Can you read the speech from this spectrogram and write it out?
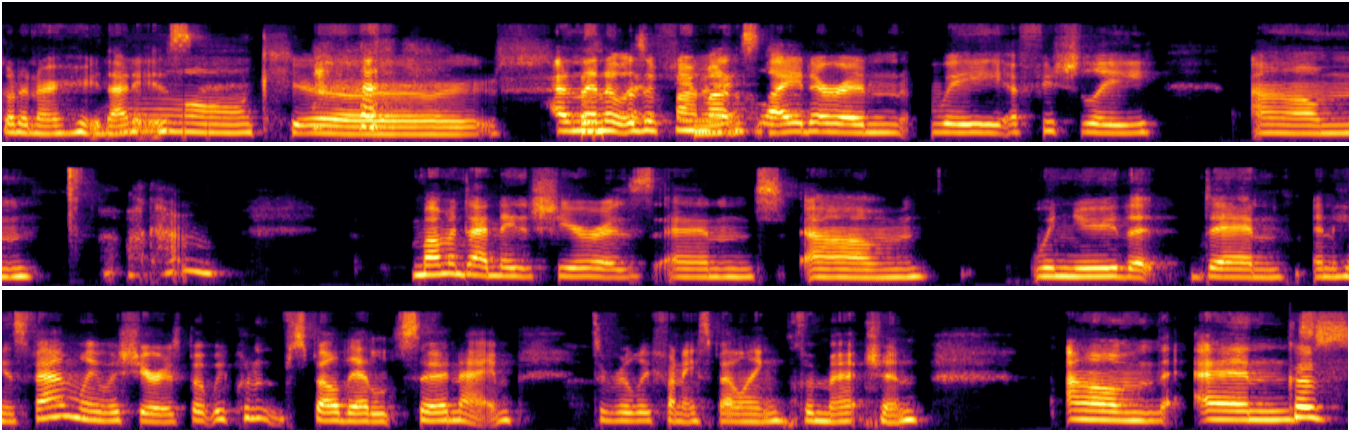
got to know who that is. Oh, cute. and then it was a few funny? months later and we officially, um, I can't, mum and dad needed shearers and, um, we knew that Dan and his family were shearers, but we couldn't spell their surname. It's a really funny spelling for Mirtschin. Um, and Because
